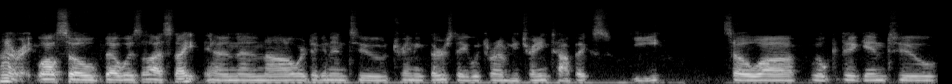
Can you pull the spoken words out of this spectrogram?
All right. Well, so that was last night, and then uh, we're digging into Training Thursday, which don't have any training topics. E. So uh, we'll dig into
